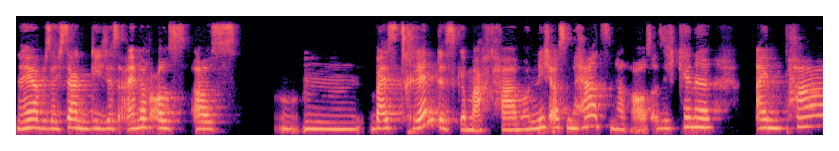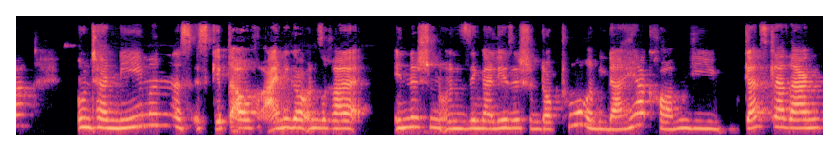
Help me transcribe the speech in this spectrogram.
naja, wie soll ich sagen, die das einfach aus, aus hm, weil es Trend ist gemacht haben und nicht aus dem Herzen heraus. Also ich kenne ein paar Unternehmen, es, es gibt auch einige unserer indischen und singalesischen Doktoren, die daherkommen, die ganz klar sagen,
